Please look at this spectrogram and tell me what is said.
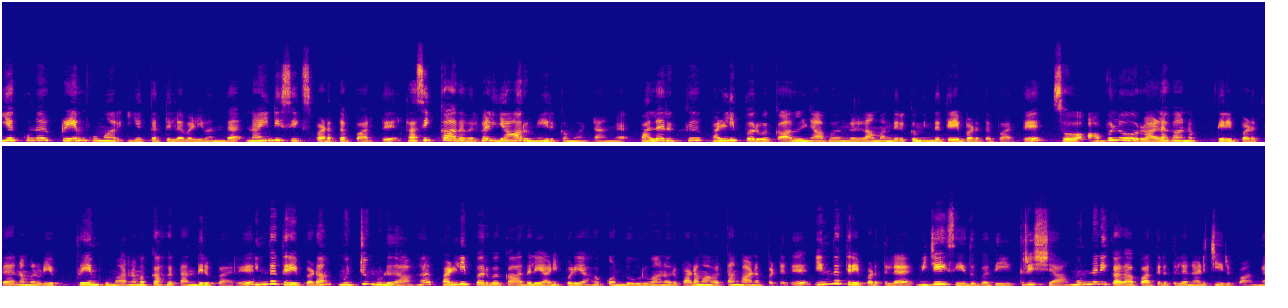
இயக்குனர் பிரேம்குமார் இயக்கத்தில் வெளிவந்த நைன்டி சிக்ஸ் படத்தை பார்த்து ரசிக்காதவர்கள் யாருமே இருக்க மாட்டாங்க. பலருக்கு பள்ளிப்பருவ காதல் ஞாபகங்கள்லாம் வந்திருக்கும் இந்த திரைப்படத்தை பார்த்து. ஸோ அவ்வளோ ஒரு அழகான திரைப்படத்தை நம்மளுடைய பிரேம்குமார் நமக்காக தந்திருப்பாரு. இந்த திரைப்படம் முற்று முழுதாக பள்ளிப்பருவ காதலை அடிப்படையாக கொண்டு உருவான ஒரு படமாகத்தான் காணப்பட்டது. இந்த திரைப்படத்தில் விஜய் சேதுபதி த்ரிஷா முன்னணி கதாபாத்திரத்தில் நடிச்சிருப்பாங்க.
